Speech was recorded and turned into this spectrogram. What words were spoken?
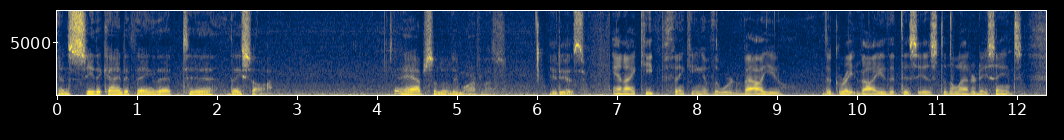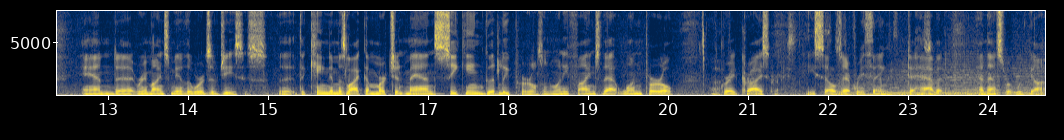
and see the kind of thing that uh, they saw. It's absolutely marvelous. It is. And I keep thinking of the word value, the great value that this is to the Latter day Saints. And uh, it reminds me of the words of Jesus. The, the kingdom is like a merchant man seeking goodly pearls, and when he finds that one pearl of great price, he sells everything to have it, and that's what we've got.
